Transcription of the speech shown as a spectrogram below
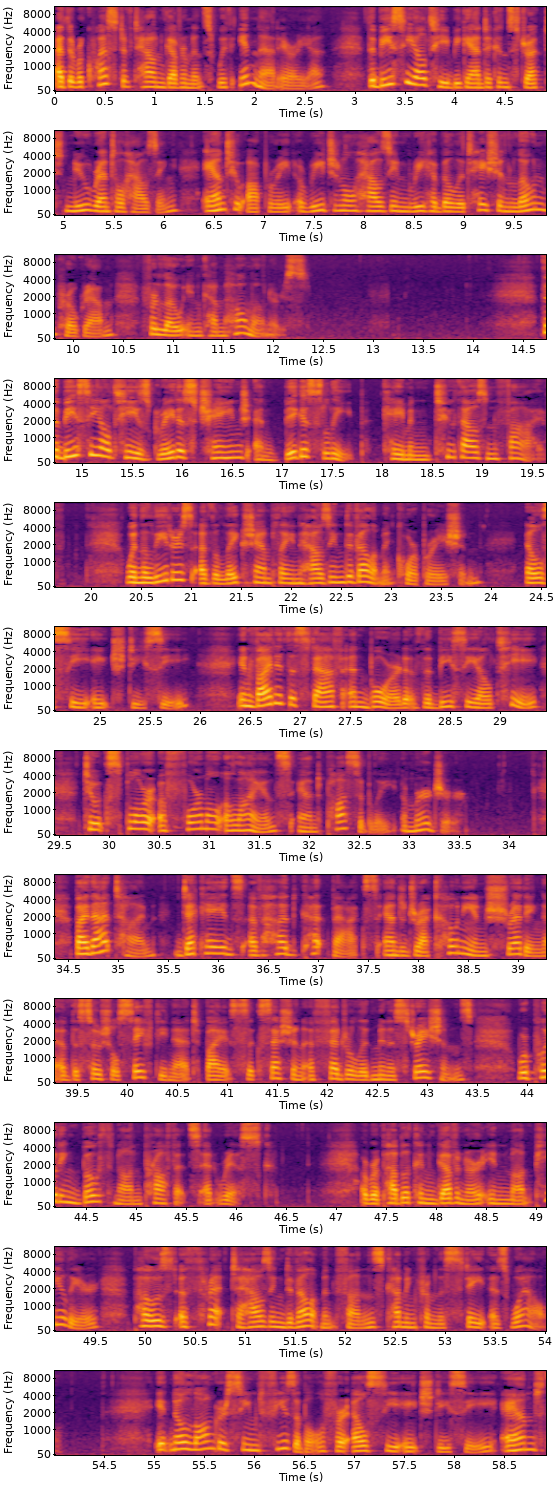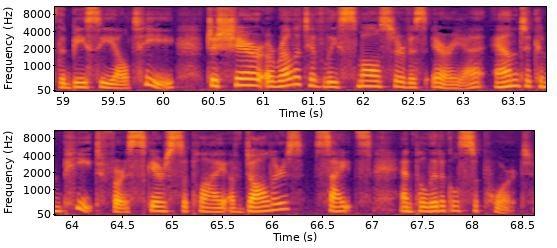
At the request of town governments within that area, the BCLT began to construct new rental housing and to operate a regional housing rehabilitation loan program for low income homeowners. The BCLT's greatest change and biggest leap came in 2005 when the leaders of the Lake Champlain Housing Development Corporation, LCHDC, invited the staff and board of the BCLT to explore a formal alliance and possibly a merger. By that time, decades of HUD cutbacks and a draconian shredding of the social safety net by a succession of federal administrations were putting both nonprofits at risk. A Republican governor in Montpelier posed a threat to housing development funds coming from the state as well it no longer seemed feasible for LCHDC and the BCLT to share a relatively small service area and to compete for a scarce supply of dollars, sites, and political support.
